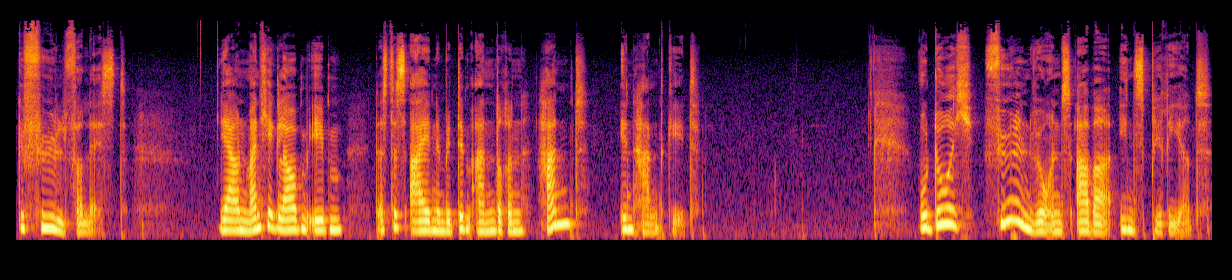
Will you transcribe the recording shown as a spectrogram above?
Gefühl verlässt. Ja, und manche glauben eben, dass das eine mit dem anderen Hand in Hand geht. Wodurch fühlen wir uns aber inspiriert?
